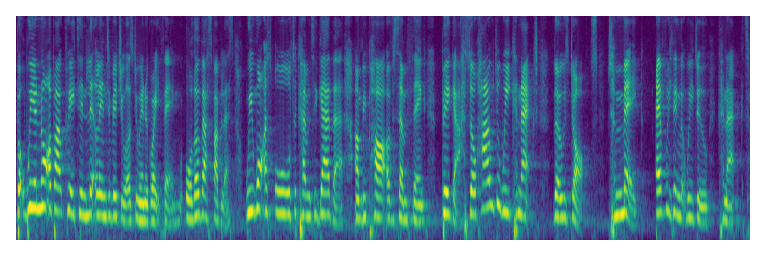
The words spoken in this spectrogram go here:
But we are not about creating little individuals doing a great thing, although that's fabulous. We want us all to come together and be part of something bigger. So, how do we connect those dots to make everything that we do connect.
